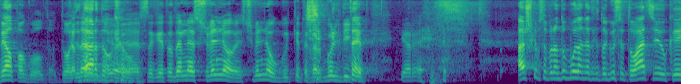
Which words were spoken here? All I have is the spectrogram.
vėl paguldo. Duodi tada, dar daugiau. Ir sakai, tada mes švelniau, švelniau kitą kartą guldykit. Gerai. Aš kaip suprantu, būna netgi tokių situacijų, kai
